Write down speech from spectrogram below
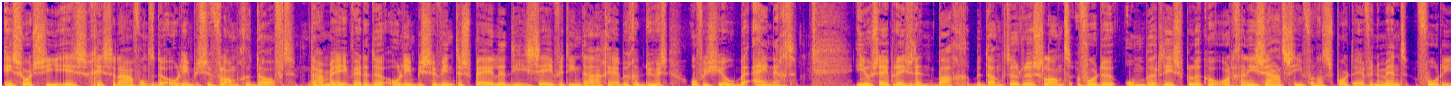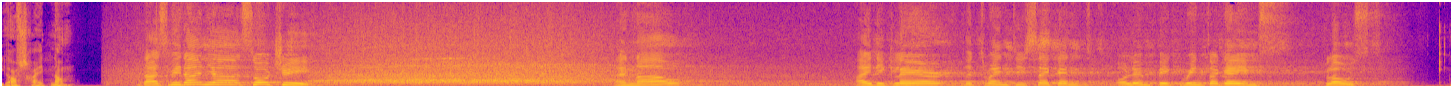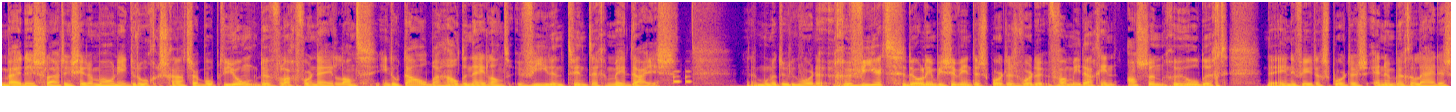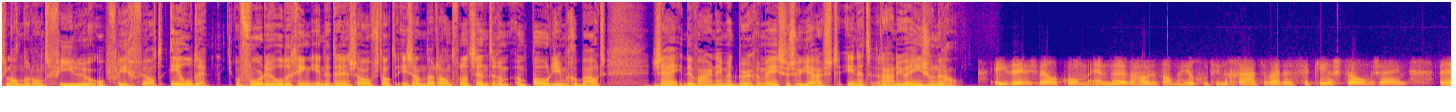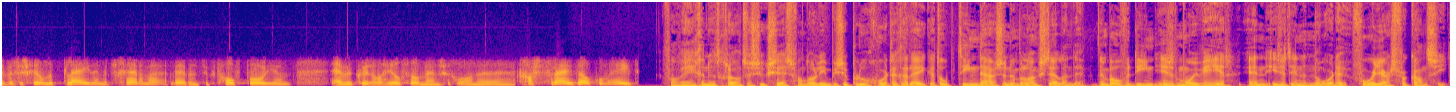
In Sochi is gisteravond de Olympische vlam gedoofd. Daarmee werden de Olympische Winterspelen, die 17 dagen hebben geduurd, officieel beëindigd. IOC-president Bach bedankte Rusland voor de onberispelijke organisatie van het sportevenement voor hij afscheid nam. Das Vidania Sochi. And now I declare the 22nd Olympic Winter Games closed. Bij de sluitingsceremonie droeg schaatser Bob de Jong de vlag voor Nederland. In totaal behaalde Nederland 24 medailles. En dat moet natuurlijk worden gevierd. De Olympische wintersporters worden vanmiddag in Assen gehuldigd. De 41 sporters en hun begeleiders landen rond 4 uur op vliegveld Eelde. Voor de huldiging in de Drentse hoofdstad is aan de rand van het centrum een podium gebouwd. Zij de waarnemend burgemeester zojuist in het Radio 1-journaal iedereen is welkom en uh, we houden het allemaal heel goed in de gaten waar de verkeersstromen zijn. We hebben verschillende pleinen met schermen. We hebben natuurlijk het hoofdpodium. En we kunnen wel heel veel mensen gewoon uh, gastvrij welkom heten. Vanwege het grote succes van de Olympische ploeg wordt er gerekend op tienduizenden belangstellenden. En bovendien is het mooi weer en is het in het noorden voorjaarsvakantie.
